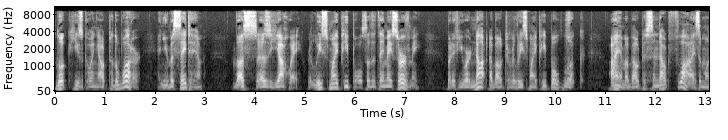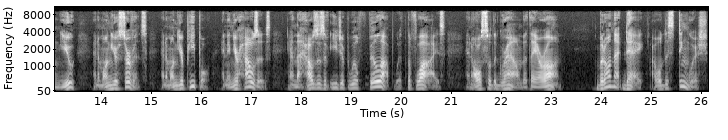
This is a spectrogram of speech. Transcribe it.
Look, he is going out to the water, and you must say to him, Thus says Yahweh, Release my people so that they may serve me. But if you are not about to release my people, look, I am about to send out flies among you, and among your servants, and among your people, and in your houses, and the houses of Egypt will fill up with the flies, and also the ground that they are on. But on that day I will distinguish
